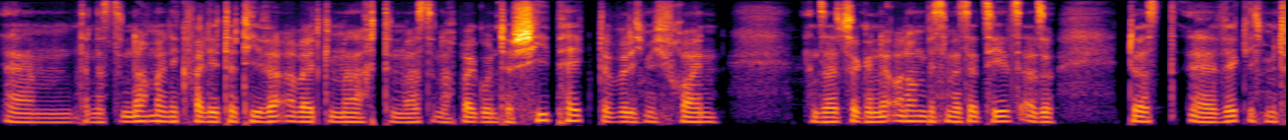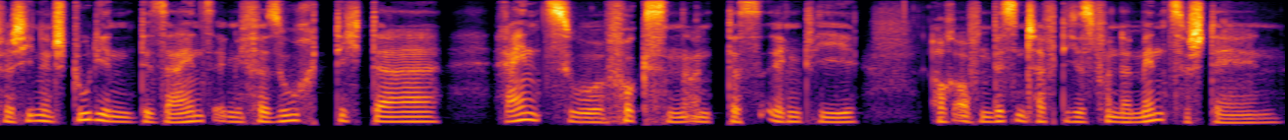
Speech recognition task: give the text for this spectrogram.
ähm, dann hast du nochmal eine qualitative Arbeit gemacht, dann warst du noch bei Gunther Schiepeck, da würde ich mich freuen, in Salzburg, wenn du auch noch ein bisschen was erzählst. Also du hast äh, wirklich mit verschiedenen Studiendesigns irgendwie versucht, dich da reinzufuchsen und das irgendwie auch auf ein wissenschaftliches Fundament zu stellen.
